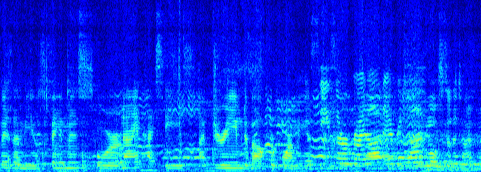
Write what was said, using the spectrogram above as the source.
Mes Amigos, famous for nine high C's. I've dreamed about performing it. These are right on every time. Most of the time.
